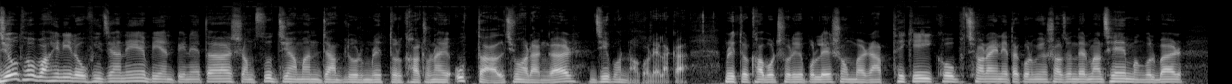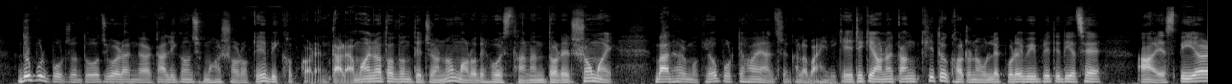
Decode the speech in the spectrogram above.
যৌথ বাহিনীর অভিযানে বিএনপি নেতা শামসুজ্জামান ডাবলুর মৃত্যুর ঘটনায় উত্তাল চুয়াডাঙ্গার জীবননগর এলাকা। মৃত্যুর খবর ছড়িয়ে পড়লে সোমবার রাত থেকেই ক্ষোভ ছড়ায় নেতাকর্মী ও স্বজনদের মাঝে। মঙ্গলবার দুপুর পর্যন্ত চুয়াডাঙ্গা কালীগঞ্জ মহাসড়কে বিক্ষোভ করেন তারা। ময়নাতদন্তের জন্য মরদেহ স্থানান্তরের সময় বাধার মুখেও পড়তে হয় আইনশৃঙ্খলা বাহিনীকে। এটিকে অনাকাঙ্ক্ষিত ঘটনা উল্লেখ করে বিবৃতি দিয়েছে আইএসপিআর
